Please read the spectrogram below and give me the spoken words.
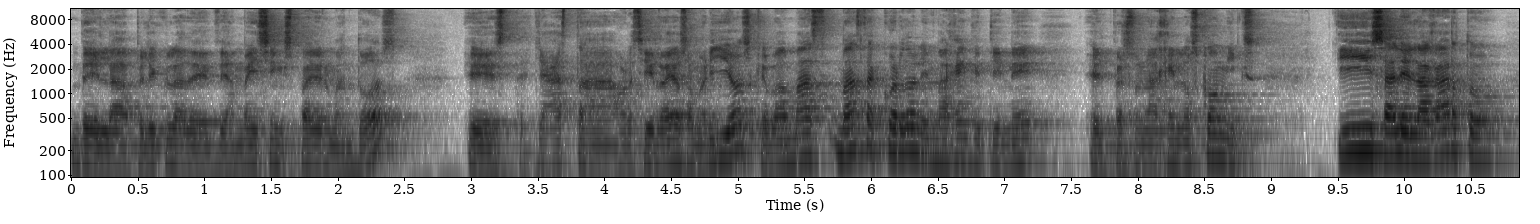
de la película de, Amazing Spider-Man 2. Este, ya está, ahora sí, rayos amarillos, que va más, más de acuerdo a la imagen que tiene el personaje en los cómics. Y sale Lagarto,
